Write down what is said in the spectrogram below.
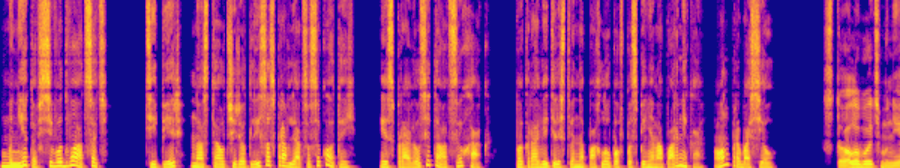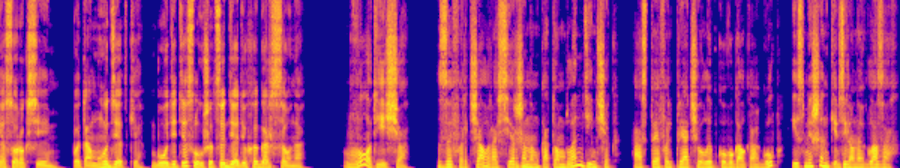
«Мне-то всего двадцать». Теперь настал черед Лиса справляться с икотой. Исправил ситуацию Хак. Покровительственно похлопав по спине напарника, он пробасил: «Стало быть, мне сорок семь. Потому, детки, будете слушаться дядюха Гарсона». «Вот еще, зафырчал рассерженным котом блондинчик, а Стефаль, пряча улыбку в уголках губ и смешинки в зеленых глазах,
